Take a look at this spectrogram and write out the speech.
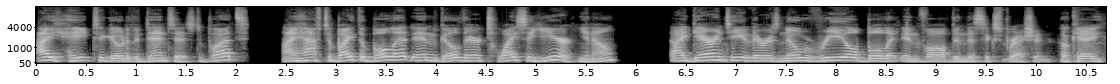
I hate to go to the dentist, but I have to bite the bullet and go there twice a year, you know? I guarantee there is no real bullet involved in this expression, okay?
